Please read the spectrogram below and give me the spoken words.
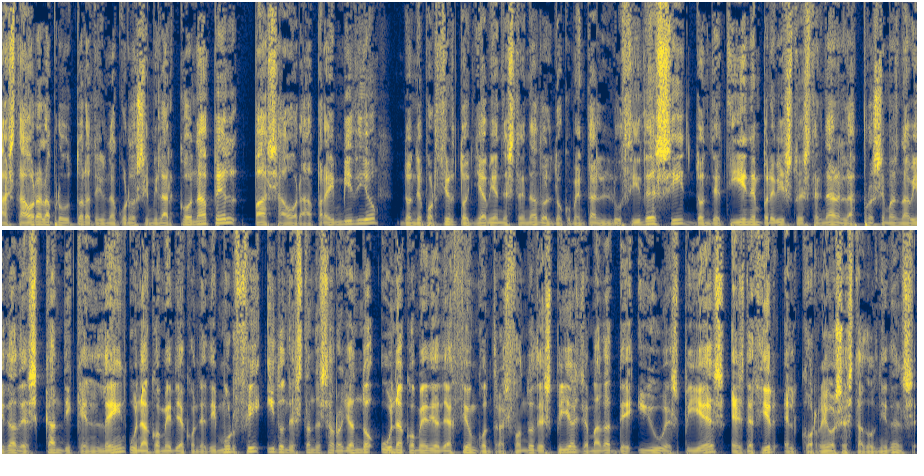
Hasta ahora la productora tenía un acuerdo similar con Apple, pasa ahora a Prime Video, donde por cierto ya habían estrenado el documental Lucidesi, donde tienen previsto estrenar en las próximas navidades Candy Ken Lane, una comedia con Eddie Murphy, y donde están desarrollando una comedia de acción con trasfondo de espías llamada The USPS, es decir, el Correos estadounidense.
